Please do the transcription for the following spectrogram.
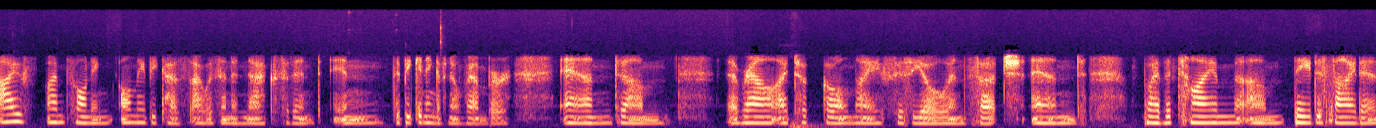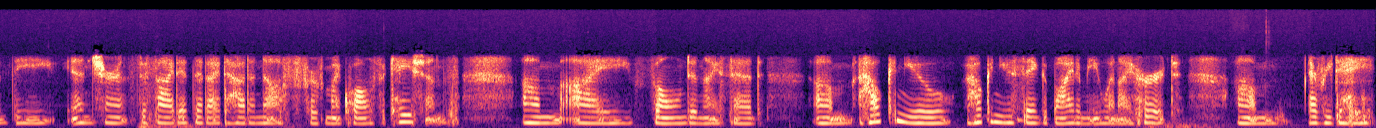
Um, i am phoning only because I was in an accident in the beginning of November, and um, around I took all my physio and such, and by the time um, they decided, the insurance decided that I'd had enough for my qualifications, um, I phoned and I said, um, "How can you how can you say goodbye to me when I hurt?" Um, every day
